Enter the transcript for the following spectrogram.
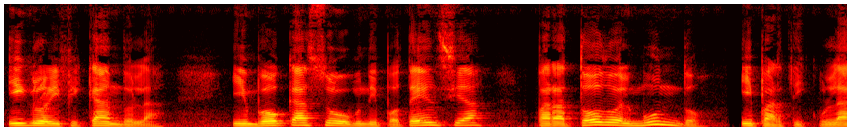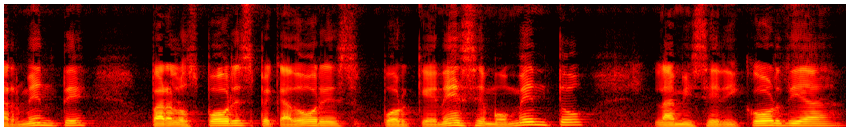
y glorificándola. Invoca su omnipotencia para todo el mundo y particularmente para los pobres pecadores, porque en ese momento la misericordia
